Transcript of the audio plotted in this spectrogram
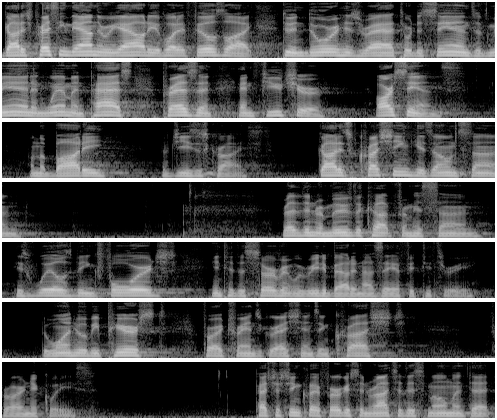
God is pressing down the reality of what it feels like to endure his wrath toward the sins of men and women, past, present, and future, our sins, on the body of Jesus Christ. God is crushing his own son. Rather than remove the cup from his son, his will is being forged into the servant we read about in Isaiah 53, the one who will be pierced for our transgressions and crushed for our iniquities. Pastor Sinclair Ferguson writes at this moment that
